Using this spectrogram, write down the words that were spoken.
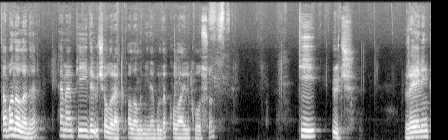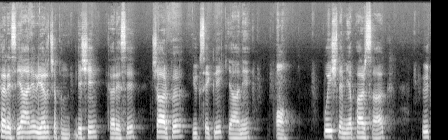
Taban alanı hemen pi'yi de 3 olarak alalım yine burada kolaylık olsun. Pi 3. R'nin karesi yani yarıçapın 5'in karesi çarpı yükseklik yani 10. Bu işlemi yaparsak 3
